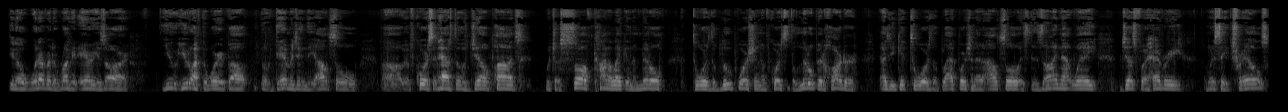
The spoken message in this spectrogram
you know, whatever the rugged areas are. You you don't have to worry about you know damaging the outsole. Uh, of course, it has those gel pods, which are soft, kind of like in the middle towards the blue portion. Of course, it's a little bit harder as you get towards the black portion of the outsole. It's designed that way just for heavy, I'm going to say trails.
